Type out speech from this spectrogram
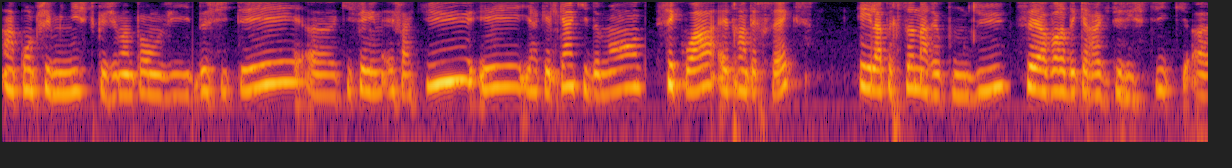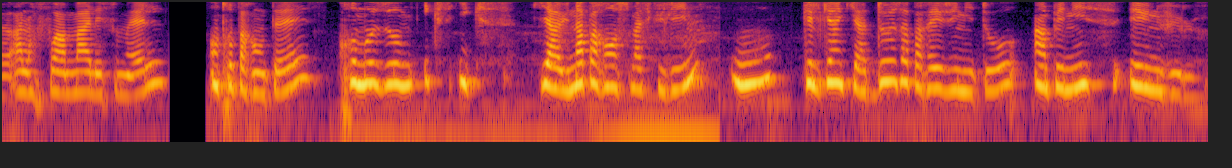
un compte féministe que j'ai même pas envie de citer, qui fait une FAQ et il y a quelqu'un qui demande c'est quoi être intersexe? Et la personne a répondu, c'est avoir des caractéristiques à la fois mâles et femelles entre parenthèses, chromosome XX qui a une apparence masculine ou quelqu'un qui a deux appareils génitaux, un pénis et une vulve.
